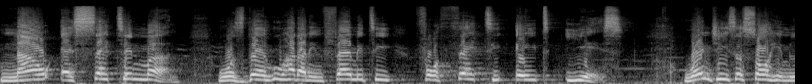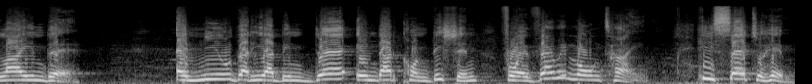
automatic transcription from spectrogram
Now a certain man was there who had an infirmity for 38 years. When Jesus saw him lying there and knew that he had been there in that condition for a very long time, he said to him,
